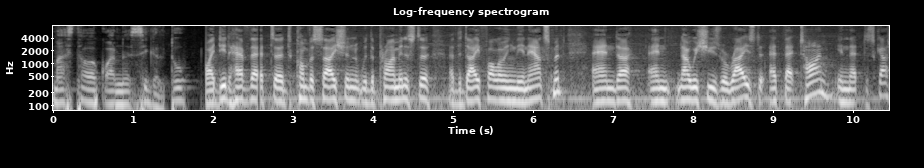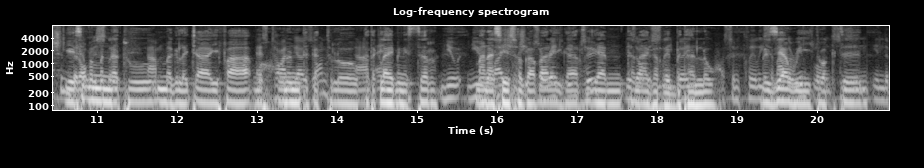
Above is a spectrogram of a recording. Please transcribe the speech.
ማስታወቋን ሲገልጡ I did have that uh, conversation with the Prime Minister at the day following the announcement, and, uh, and no issues were raised at that time in that discussion. but obviously, የስምምነቱ um, መግለጫ ይፋ as time መሆኑን goes on, ተከትሎ um, ከጠቅላይ and ሚኒስትር new- new ማናሴ relationships are ሶጋባሬ entered ጋር into, ያን there's obviously ተናግሬበታለሁ። been some clearly some በዚያ other ውይይት ወቅት influences in- in the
